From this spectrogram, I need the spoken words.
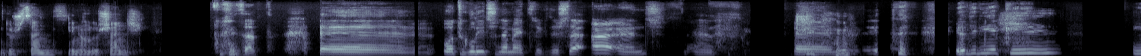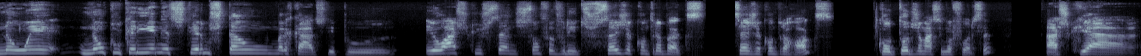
Dos Suns e não dos Suns? Exato. Eh, outro glitch na Matrix dos Suns. Eh, eu diria que não é, não colocaria nesses termos tão marcados. Tipo, eu acho que os Suns são favoritos, seja contra Bucks, seja contra Hawks, com todos a máxima força. Acho que há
